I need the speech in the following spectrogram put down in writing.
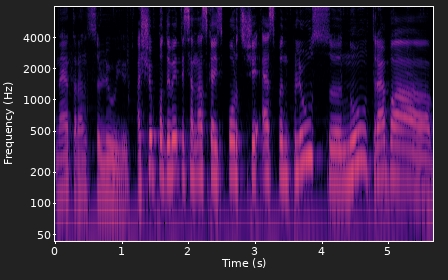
не транслюють. А щоб подивитися на Sky Sports чи ESPN+, ну треба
